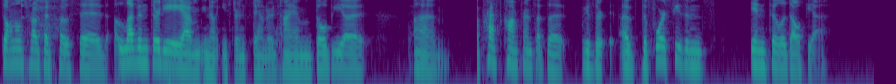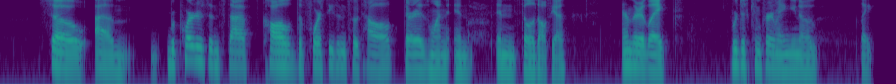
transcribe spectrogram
Donald Trump had posted 11:30 a.m. you know Eastern Standard Time. There'll be a um, a press conference at the because they're of the Four Seasons in Philadelphia. So um, reporters and stuff called the Four Seasons Hotel. There is one in in Philadelphia, and they're like, "We're just confirming, you know, like,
